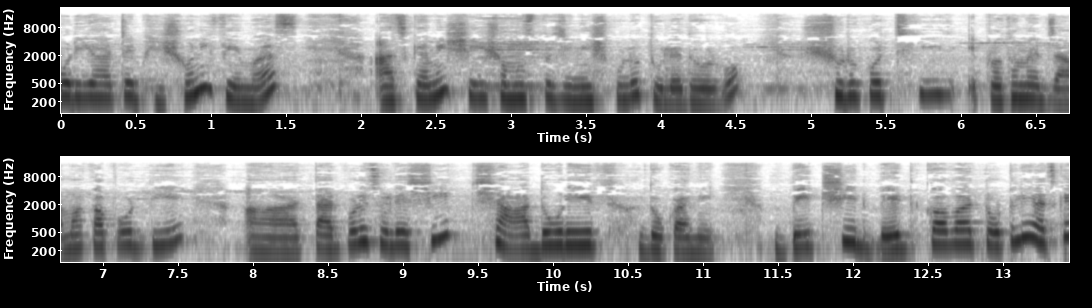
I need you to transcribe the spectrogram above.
গড়িয়াহাটে ভীষণই ফেমাস আজকে আমি সেই সমস্ত জিনিসগুলো তুলে ধরবো। শুরু করছি প্রথমে জামা কাপড় দিয়ে, আর তারপরে চলে আসি চাদরের দোকানে। বেডশিট, বেড কভার, টোটালি আজকে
